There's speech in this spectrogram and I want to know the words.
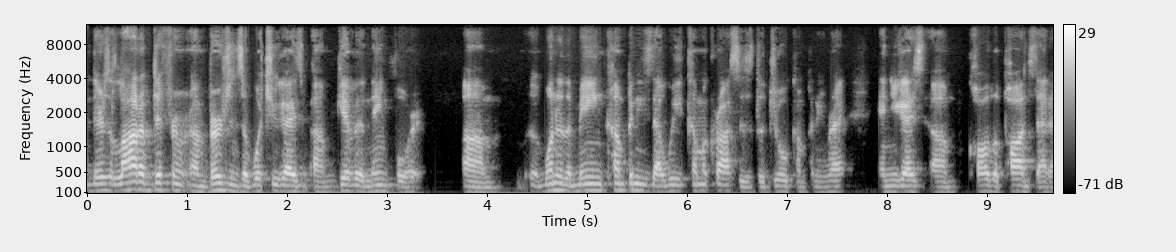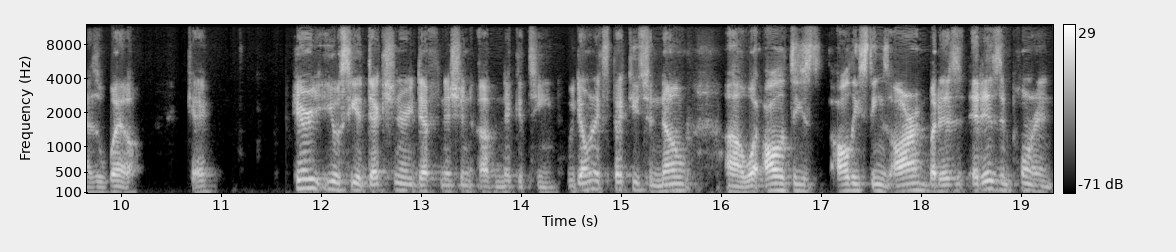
there's a lot of different um, versions of what you guys um, give a name for it. Um, one of the main companies that we come across is the Juul company, right? And you guys um, call the pods that as well, okay? Here you'll see a dictionary definition of nicotine. We don't expect you to know uh, what all of these all these things are, but it is, it is important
